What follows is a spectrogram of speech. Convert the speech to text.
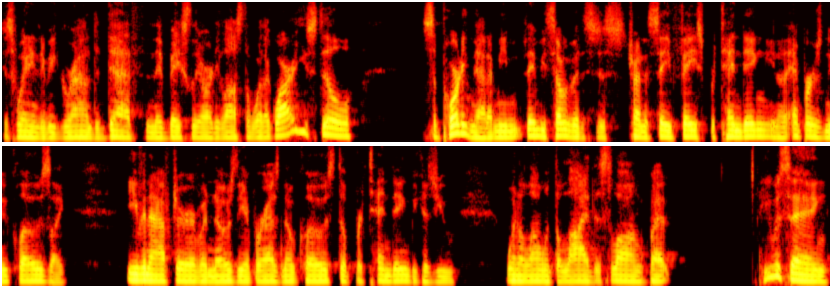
just waiting to be ground to death. And they basically already lost the war. Like, why are you still supporting that? I mean, maybe some of it's just trying to save face, pretending, you know, emperor's new clothes. Like, even after everyone knows the emperor has no clothes, still pretending because you went along with the lie this long. But he was saying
